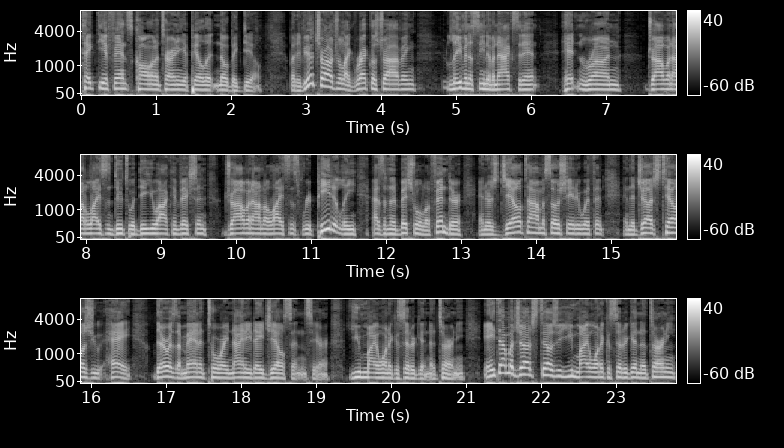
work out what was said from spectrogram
take the offense, call an attorney, appeal it, no big deal. But if you're charged with like reckless driving, leaving the scene of an accident, hit and run, driving out a license due to a DUI conviction, driving out a license repeatedly as an habitual offender, and there's jail time associated with it, and the judge tells you, hey, there is a mandatory 90 day jail sentence here. You might want to consider getting an attorney. Anytime a judge tells you you might want to consider getting an attorney,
